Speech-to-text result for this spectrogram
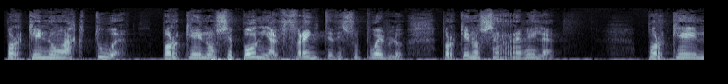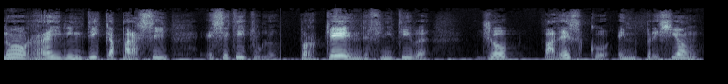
¿por qué no actúa? ¿Por qué no se pone al frente de su pueblo? ¿Por qué no se revela? ¿Por qué no reivindica para sí ese título? ¿Por qué, en definitiva, yo padezco en prisión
